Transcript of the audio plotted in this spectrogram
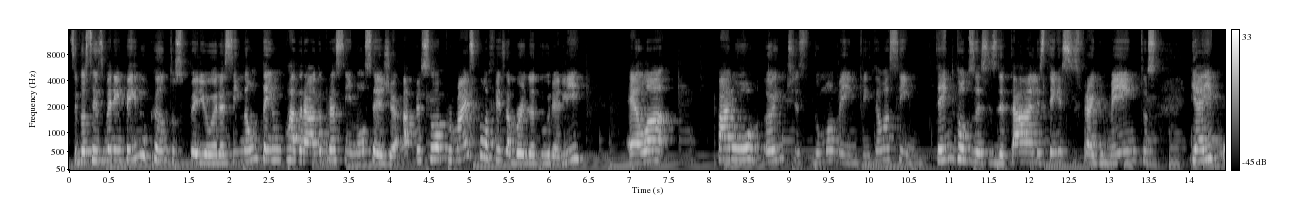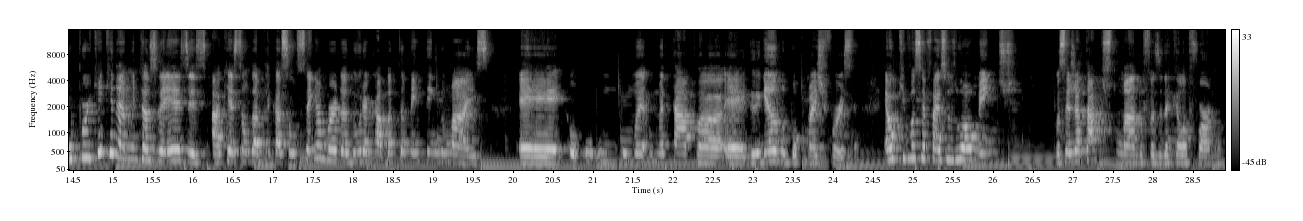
Se vocês verem bem no canto superior, assim, não tem um quadrado para cima. Ou seja, a pessoa, por mais que ela fez a bordadura ali, ela parou antes do momento. Então, assim, tem todos esses detalhes, tem esses fragmentos. E aí, o porquê que, né, muitas vezes a questão da aplicação sem a bordadura acaba também tendo mais. É, uma, uma, etapa é, ganhando um pouco mais de força. É o que você faz usualmente. Você já está acostumado a fazer daquela forma.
